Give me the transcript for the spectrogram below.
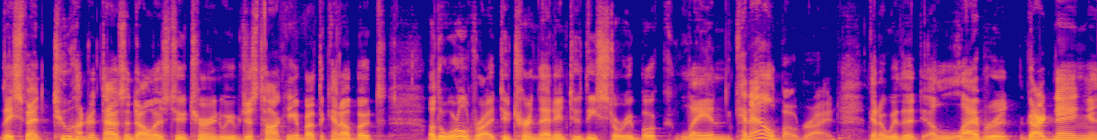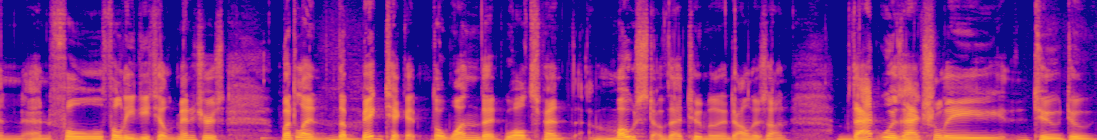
they spent two hundred thousand dollars to turn. We were just talking about the Canal Boats of the World ride to turn that into the Storybook Land Canal Boat ride. You know, with it elaborate gardening and and full fully detailed miniatures. But the big ticket, the one that Walt spent most of that two million dollars on that was actually to to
